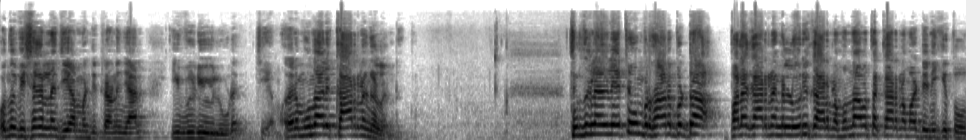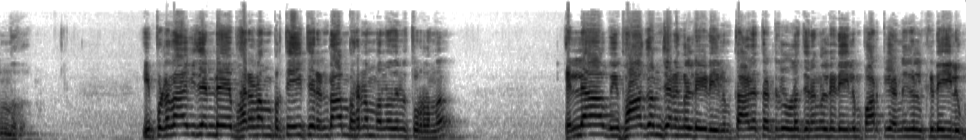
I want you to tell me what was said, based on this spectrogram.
ഒന്ന് വിശകലനം ചെയ്യാൻ വേണ്ടിയിട്ടാണ് ഞാൻ ഈ വീഡിയോയിലൂടെ ചെയ്യാം അതിന് മൂന്നാൽ കാരണങ്ങളുണ്ട്. സുഹൃത്തുക്കളെ അതിൽ ഏറ്റവും പ്രധാനപ്പെട്ട പല കാരണങ്ങളിൽ ഒരു കാരണം ഒന്നാമത്തെ കാരണമായിട്ട് എനിക്ക് തോന്നുന്നത് ഈ പിണറായി വിജയന്റെ ഭരണം പ്രത്യേകിച്ച് രണ്ടാം ഭരണം വന്നതിനെ തുടർന്ന് എല്ലാ വിഭാഗം ജനങ്ങളുടെ ഇടയിലും താഴെത്തട്ടിലുള്ള ജനങ്ങളുടെ ഇടയിലും പാർട്ടി അണികൾക്കിടയിലും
